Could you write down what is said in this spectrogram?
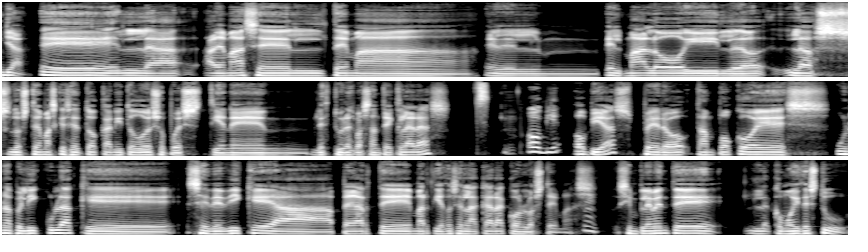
Ya. Eh, la- además, el tema. El, el malo y lo- los, los temas que se tocan y todo eso, pues tienen lecturas bastante claras. Obvio. obvias, pero tampoco es una película que se dedique a pegarte martillazos en la cara con los temas. Mm. Simplemente, como dices tú,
